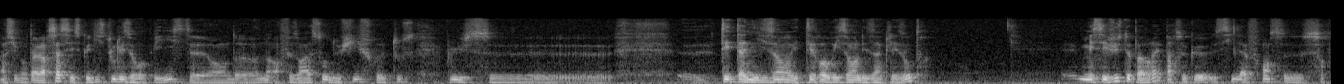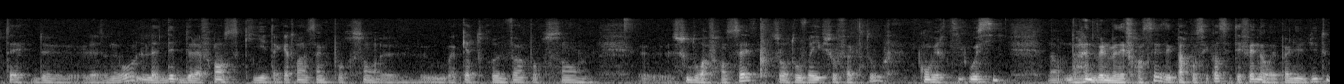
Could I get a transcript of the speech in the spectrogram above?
insupportable. Alors ça, c'est ce que disent tous les européistes euh, en, faisant assaut de chiffres tous plus tétanisants et terrorisants les uns que les autres mais c'est juste pas vrai parce que si la France sortait de la zone euro, la dette de la France qui est à 85% euh, ou à 80% euh, sous droit français se retrouverait ipso facto convertie aussi dans, la nouvelle monnaie française et par conséquent cet effet n'aurait pas lieu du tout.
